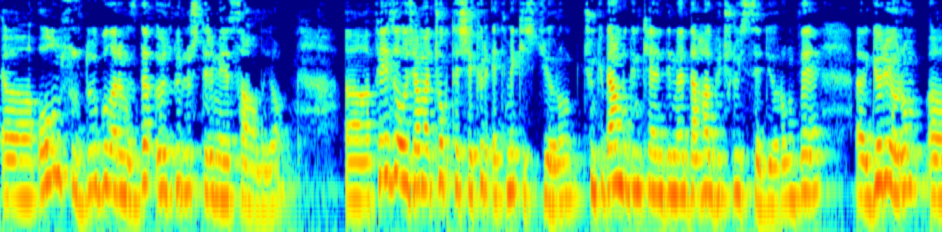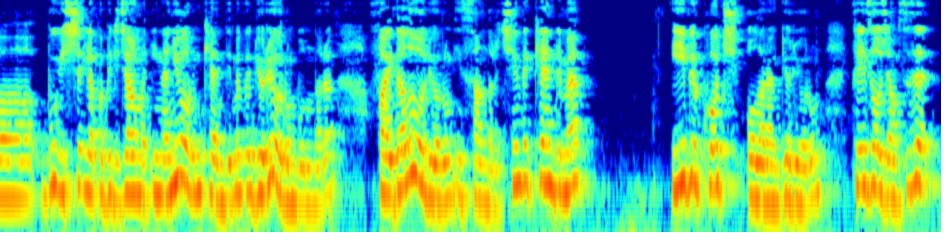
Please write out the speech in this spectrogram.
e, olumsuz duygularımızı da özgürleştirmeye sağlıyor. Ee, Feyza hocama çok teşekkür etmek istiyorum. Çünkü ben bugün kendime daha güçlü hissediyorum ve e, görüyorum e, bu işi yapabileceğime inanıyorum kendime ve görüyorum bunları. Faydalı oluyorum insanlar için ve kendime iyi bir koç olarak görüyorum. Feyza hocam size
